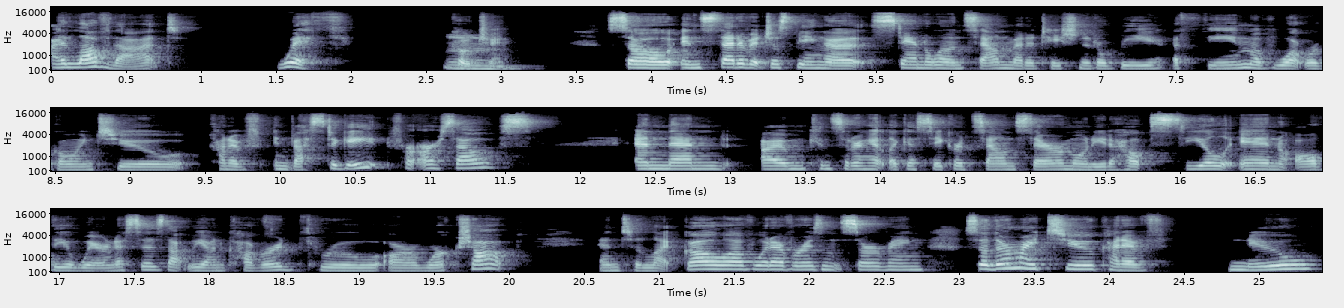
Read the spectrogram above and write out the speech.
I love that with coaching. Mm. So instead of it just being a standalone sound meditation, it'll be a theme of what we're going to kind of investigate for ourselves and then I'm considering it like a sacred sound ceremony to help seal in all the awarenesses that we uncovered through our workshop and to let go of whatever isn't serving. So they're my two kind of new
